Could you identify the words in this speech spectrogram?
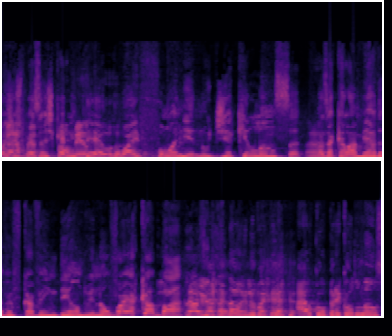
Hoje as pessoas querem Aumentou. ter o iPhone no dia que lança. Mas aquela merda vai ficar vendendo e não vai acabar. Não, não, ele não vai ter. Ah, eu comprei quando lançou.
